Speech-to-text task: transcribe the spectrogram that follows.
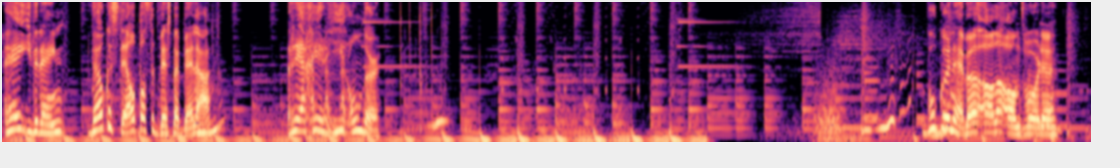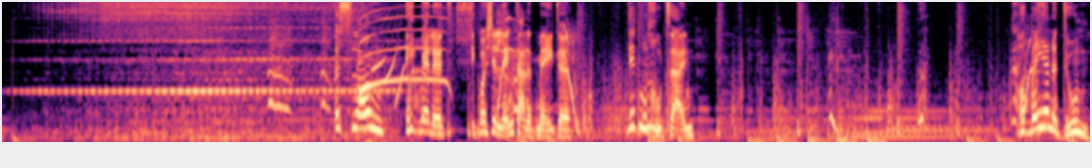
Hey iedereen, welke stijl past het best bij Bella? Reageer hieronder. Boeken hebben alle antwoorden. Slang! Ik ben het. Ik was je lengte aan het meten. Dit moet goed zijn. Wat ben je aan het doen?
